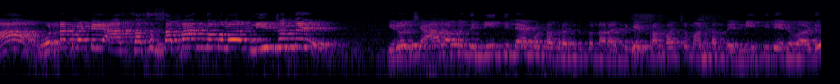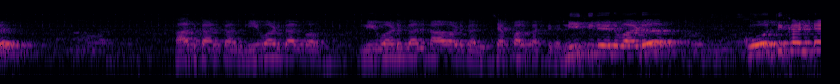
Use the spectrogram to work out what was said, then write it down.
ఆ ఉన్నటువంటి ఆ సస సంబంధములో నీతి ఉంది ఈరోజు చాలా మంది నీతి లేకుండా బ్రతుకుతున్నారు. అందుకే ప్రపంచం అంటుంది నీతి లేనివాడు కాదు కాదు కాదు. నీవాడు కాదు బాబు. నీవాడు కాదు నావాడు కాదు. చెప్పాలి కరెక్ట్గా. నీతి లేనివాడు కోతి కంటే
